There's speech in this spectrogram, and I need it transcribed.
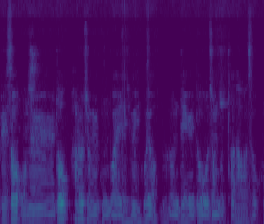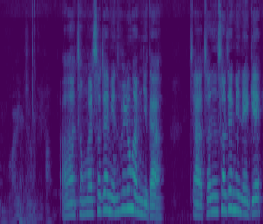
그래서 오늘도 하루 종일 공부할 예정이고요. 물론 내일도 오전부터 나와서 공부할 예정입니다. 아, 정말 서재민 훌륭합니다. 자, 저는 서재민에게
